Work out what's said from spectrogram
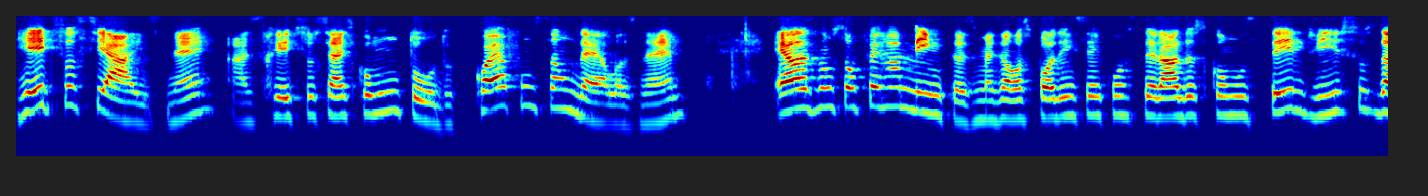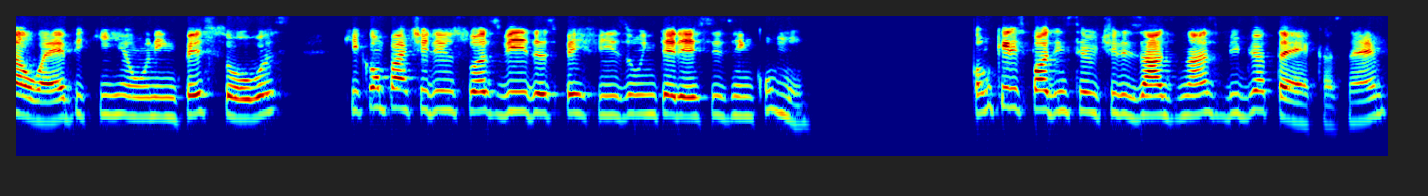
redes sociais, né? As redes sociais como um todo. Qual é a função delas, né? Elas não são ferramentas, mas elas podem ser consideradas como serviços da web que reúnem pessoas que compartilhem suas vidas, perfis ou interesses em comum. Como que eles podem ser utilizados nas bibliotecas, né?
